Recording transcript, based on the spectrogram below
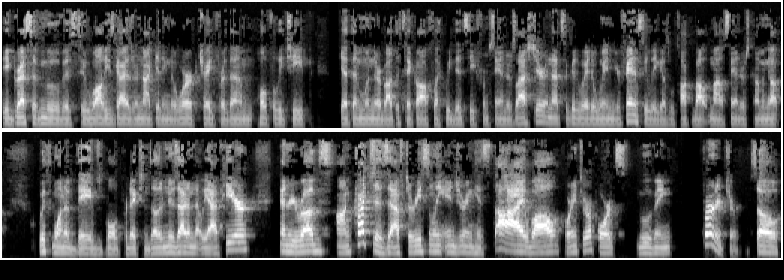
the aggressive move is to, while these guys are not getting the work, trade for them, hopefully cheap, get them when they're about to take off like we did see from Sanders last year. And that's a good way to win your fantasy league as we'll talk about Miles Sanders coming up with one of Dave's bold predictions. Other news item that we have here, Henry Ruggs on crutches after recently injuring his thigh while, according to reports, moving furniture. So,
